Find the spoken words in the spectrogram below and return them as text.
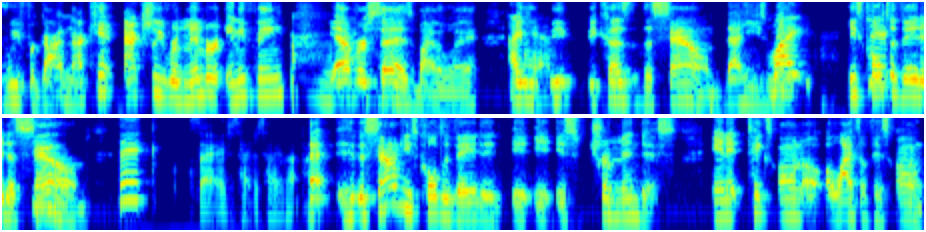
we've forgotten. I can't actually remember anything he ever says. By the way, I it can. would be because the sound that he's Why? made. He's thick, cultivated a sound. Thick. Sorry, I just had to tell you that. That the sound he's cultivated is, is tremendous, and it takes on a, a, life of his own.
